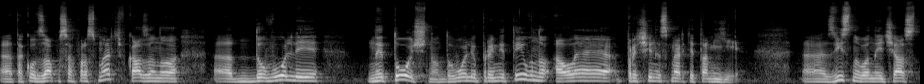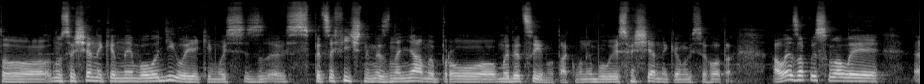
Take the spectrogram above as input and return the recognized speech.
Е, Так от, в записах про смерть вказано доволі доволі неточно, доволі примітивно, але причини смерті там є. Е, Звісно, вони часто, ну, священники не володіли якимось специфічними знаннями про медицину. Так, вони були священниками всього так. Але записували е,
